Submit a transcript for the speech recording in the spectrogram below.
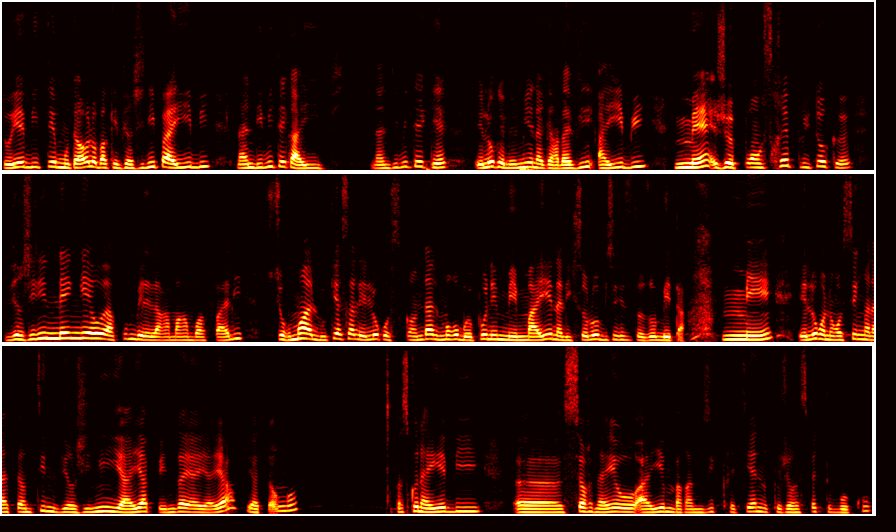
Toyebite Moutaolo Virginie pa yibi, nandimite ka yibi nandimi te ke eloko ememi na garde à vie ayibi mais je penserais plutôt que virginie ndenge oyo akumbelelaka makambo afali sûrement aluki asala eloko scandale moko boye mpona emema ye na lisolo biso nyonso tozobeta. Mais eloko na kosenga na tantine virginie yaya mpenza ya yaya ya ntongo parce que nayebi euh, sœur na ye oyo musique chrétienne que je respecte beaucoup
